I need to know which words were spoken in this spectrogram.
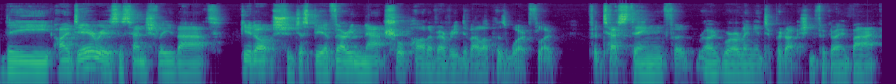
The idea is essentially that GitOps should just be a very natural part of every developer's workflow for testing, for rolling into production, for going back.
